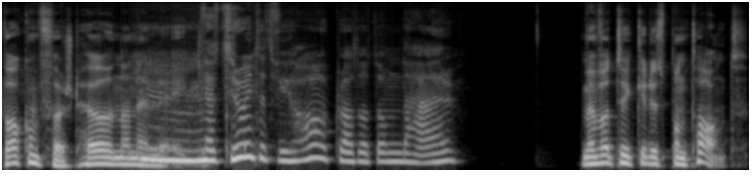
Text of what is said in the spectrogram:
Vad kom först, hönan eller Mm, ägget? jag tror inte att vi har pratat om det här. Men vad tycker du spontant?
